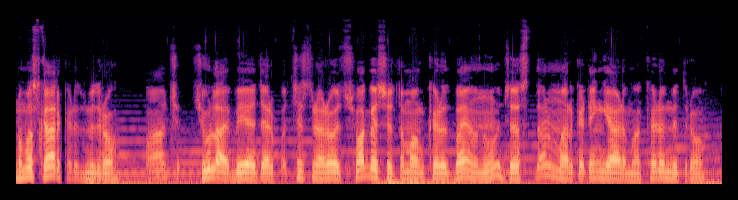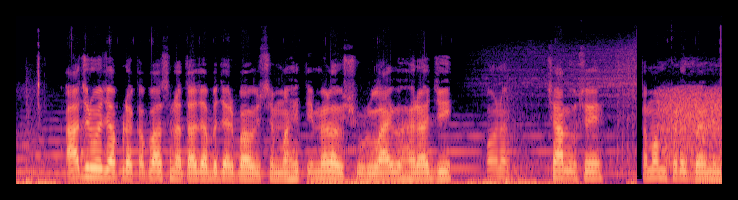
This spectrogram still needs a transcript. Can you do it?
નમસ્કાર ખેડૂત મિત્રો. પાંચ જુલાઈ બે હજાર પચીસના રોજ સ્વાગત છે તમામ ખેડૂત ભાઈઓનું જસદણ માર્કેટિંગ યાર્ડમાં. ખેડૂત મિત્રો આજ રોજ આપણે કપાસના તાજા બજાર ભાવ વિશે માહિતી મેળવીશું. લાઈવ હરાજી પણ ચાલુ છે. તમામ ખેડૂત ભાઈઓની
